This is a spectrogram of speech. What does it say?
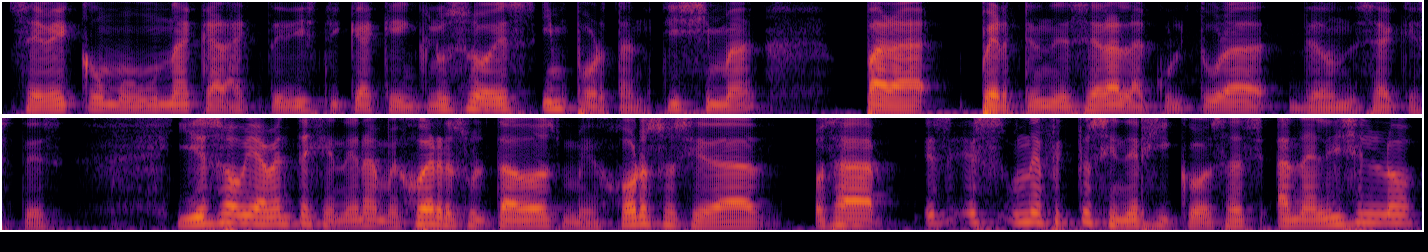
se ve como una característica que incluso es importantísima para pertenecer a la cultura de donde sea que estés. Y eso obviamente genera mejores resultados, mejor sociedad. O sea, es, un efecto sinérgico. O sea, analícenlo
